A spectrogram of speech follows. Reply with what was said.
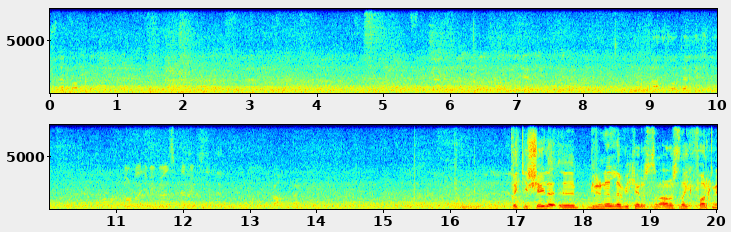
Cüzdanımı alayım da. Sadece otel girişi Normal gibi mühendislikler mi? Peki şeyle e, Brinell'le Vickers'ın arasındaki fark ne?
